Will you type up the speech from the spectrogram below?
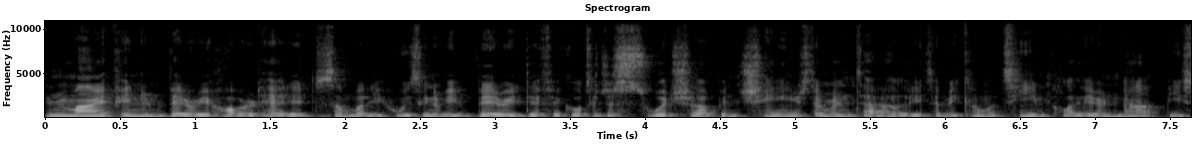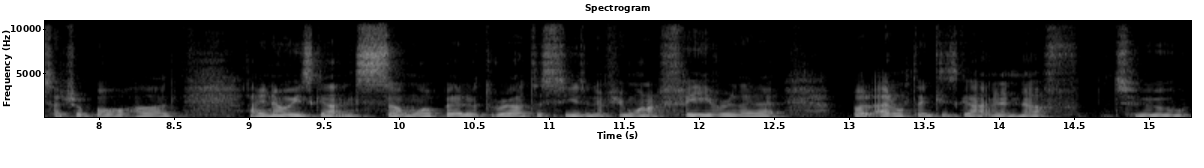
in my opinion, very hard headed. Somebody who is going to be very difficult to just switch up and change their mentality to become a team player and not be such a ball hog. I know he's gotten somewhat better throughout the season if you want to favor that, but I don't think he's gotten enough to,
